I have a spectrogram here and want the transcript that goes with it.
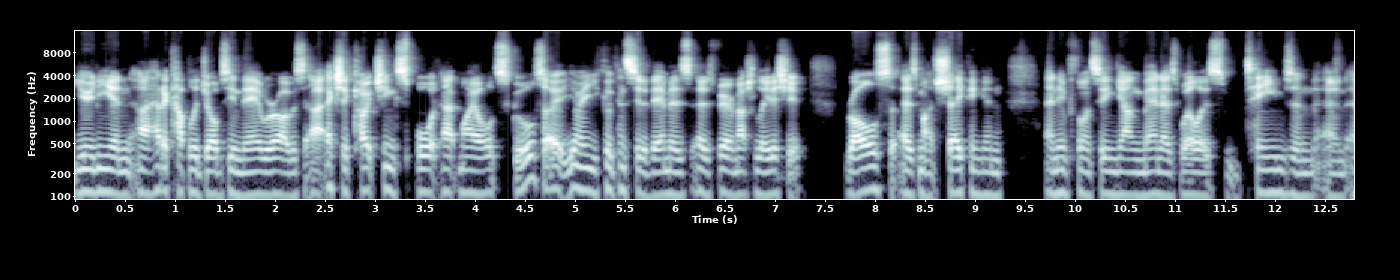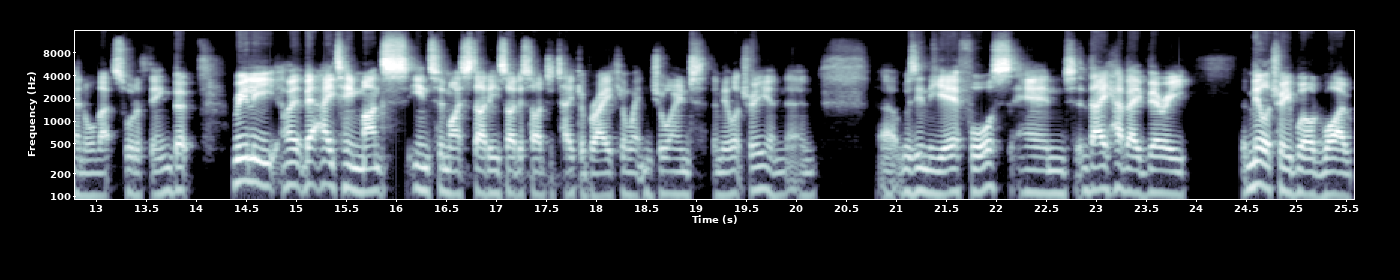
uni and I had a couple of jobs in there where I was uh, actually coaching sport at my old school. So, you know, you could consider them as, as very much leadership roles, as much shaping and, and influencing young men as well as teams and, and, and all that sort of thing. But really, about 18 months into my studies, I decided to take a break and went and joined the military and, and uh, was in the Air Force. And they have a very the military worldwide,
